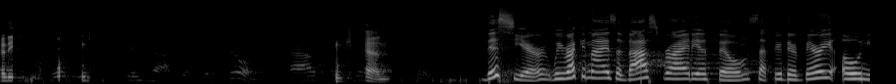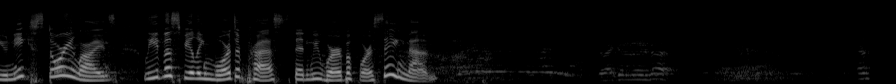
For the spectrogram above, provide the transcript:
many important impact that, that films have and can This year, we recognize a vast variety of films that, through their very own unique storylines, leave us feeling more depressed than we were before seeing them. Can I get an amen? And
